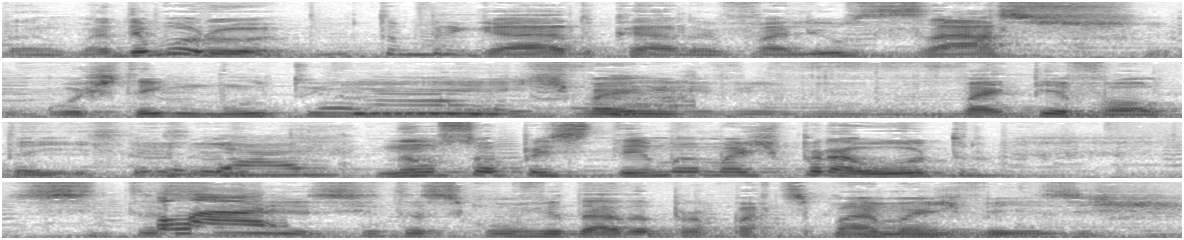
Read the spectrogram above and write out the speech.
não, mas demorou. Muito obrigado, cara. Valeu zaço. Eu gostei muito e a gente vai, vai ter volta aí. Obrigado. Não só para esse tema, mas para outro. Sinta-se claro. sinta convidada para participar mais vezes.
